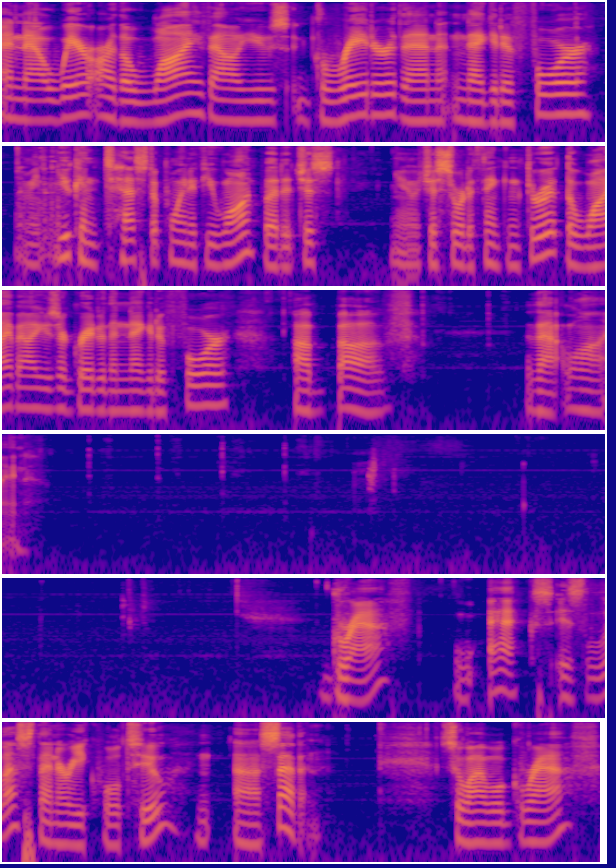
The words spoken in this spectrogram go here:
And now where are the y values greater than negative 4? I mean, you can test a point if you want, but it just, you know, it's just sort of thinking through it. The y values are greater than negative 4 above that line. Graph x is less than or equal to uh, 7. So I will graph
